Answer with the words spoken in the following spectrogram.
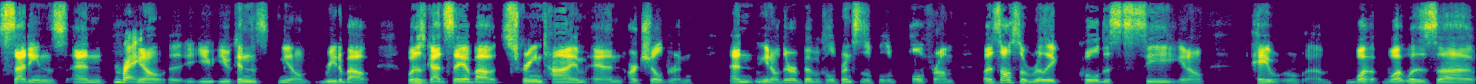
settings and Right. you know you you can you know read about what does god say about screen time and our children and you know there are biblical principles to pull from but it's also really cool to see you know hey uh, what what was uh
